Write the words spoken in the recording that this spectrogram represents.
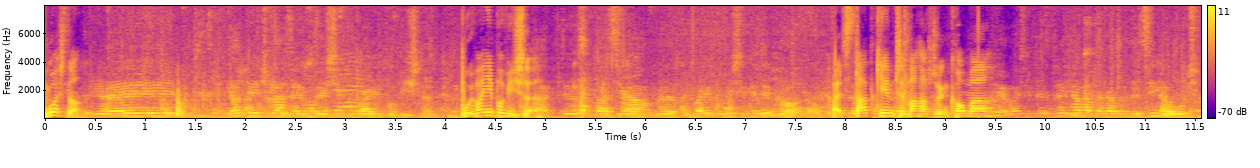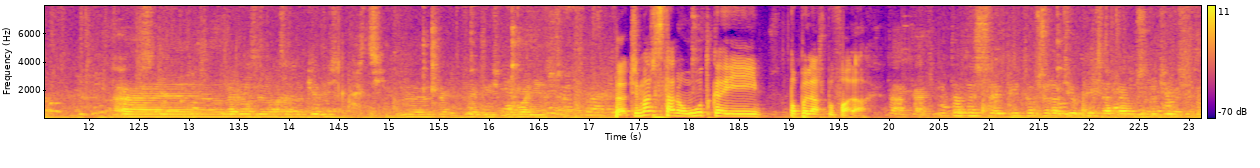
Głośno. Ja od 5 lat zajmuję się pływaniem po Wiśle. Pływanie po Wiśle. Tak, to jest pasja w pływaniu po Wiśle nie tylko... Ale statkiem, czy machasz rękoma? Nie, właśnie to jest drewniana taka tradycyjna łódź, eee, nawiązująca do kiedyś, e, tak w jakimś powonie jeszcze. Tak, Czy masz starą łódkę i popylasz po falach? Tak, tak. I to też e, to przerodziło, 5 lat temu przerodziło się to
